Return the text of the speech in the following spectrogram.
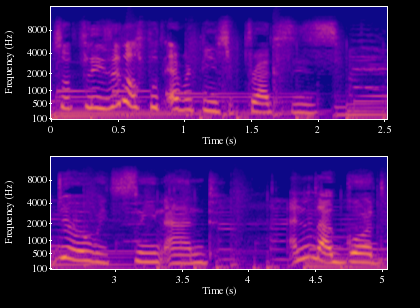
So please let us put everything into practice. Do it with sin, and I know that God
